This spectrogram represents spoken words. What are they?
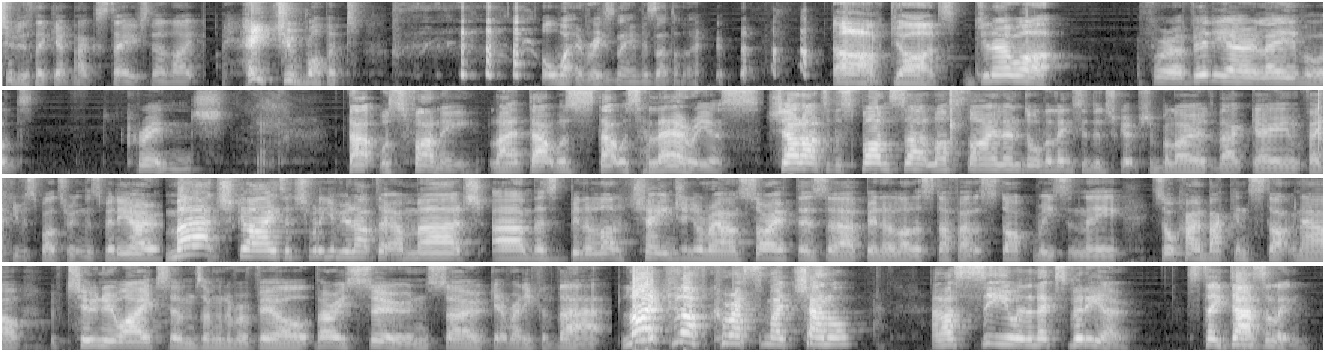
Soon as they get backstage, they're like, I hate you, Robert! or whatever his name is, I don't know. oh, God. Do you know what? For a video labelled cringe, that was funny. Like, that was that was hilarious. Shout out to the sponsor, Lost Island. All the links in the description below to that game. Thank you for sponsoring this video. Merch, guys. I just want to give you an update on merch. Um, there's been a lot of changing around. Sorry if there's uh, been a lot of stuff out of stock recently. It's all coming back in stock now with two new items I'm going to reveal very soon. So get ready for that. Like, love, caress my channel. And I'll see you in the next video. Stay dazzling.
